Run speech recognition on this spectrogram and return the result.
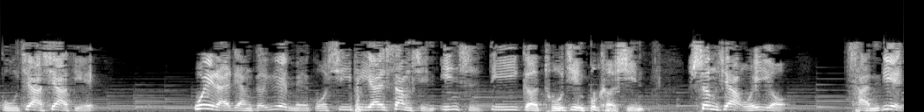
股价下跌。未来两个月美国 CPI 上行，因此第一个途径不可行，剩下唯有惨烈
